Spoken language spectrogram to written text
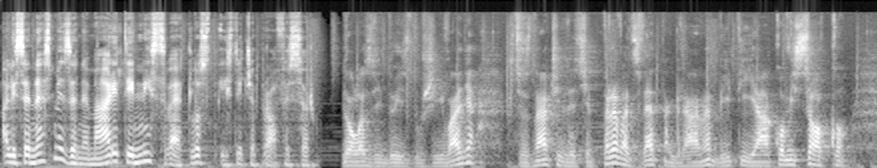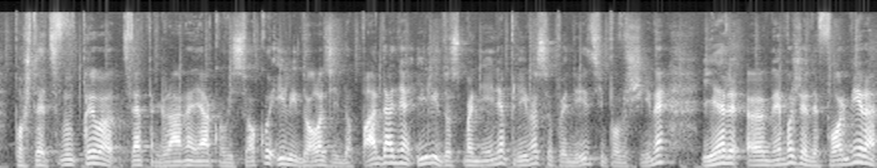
ali se ne sme zanemariti ni svetlost, ističe profesor. Dolazi do izduživanja, što znači da će prva cvetna grana biti jako visoko pošto je prva cvetna grana jako visoko, ili dolazi do padanja ili do smanjenja prinosa po jedinici površine, jer e, ne može da formira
